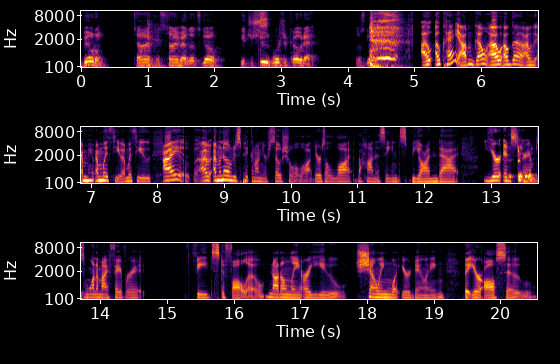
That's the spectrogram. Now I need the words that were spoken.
Build them. Time. It's time, Ed. Let's go. Get your shoes. Where's your coat at? Let's go. I, okay, I'm going. I'll, I'll go. I'm, I'm, I'm with you. I'm with you. I, I, I know I'm just picking on your social a lot. There's a lot behind the scenes beyond that. Your Instagram is one of my favorite feeds to follow. Not only are you showing what you're doing, but you're also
